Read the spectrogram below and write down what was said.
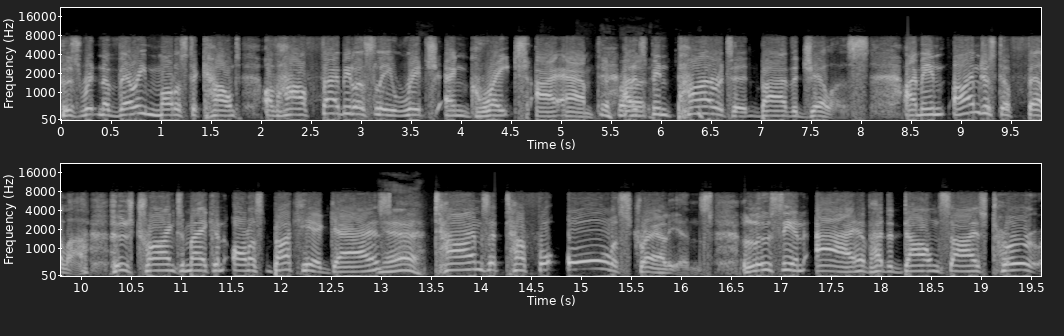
who's written a very modest account of how fabulously rich and great I am. And it's been pirated by the jealous. I mean, I'm just a fella who's trying to make an honest buck here, guys. Yeah. Times are tough for all Australians. Lucy and I have had to downsize too.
